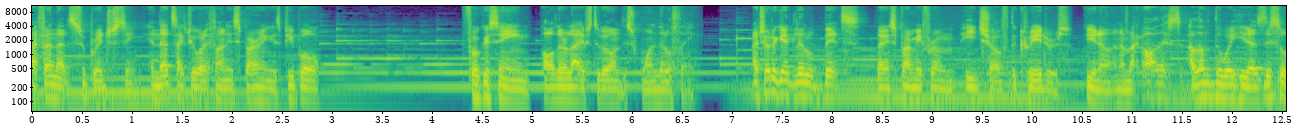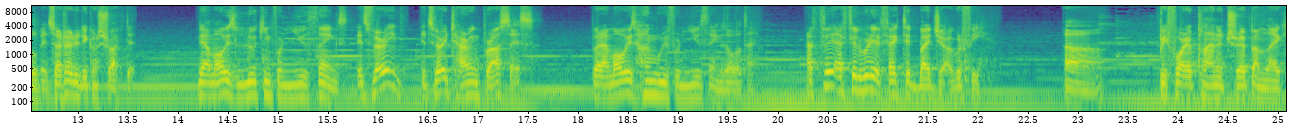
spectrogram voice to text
I find that super interesting. And that's actually what I find inspiring is people focusing all their lives to go on this one little thing. I try to get little bits that inspire me from each of the creators, you know, and I'm like, oh, this, I love the way he does this little bit. So I try to deconstruct it. Yeah, I'm always looking for new things. It's very, it's very tiring process, but I'm always hungry for new things all the time. I feel, I feel really affected by geography. Uh, before I plan a trip, I'm like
